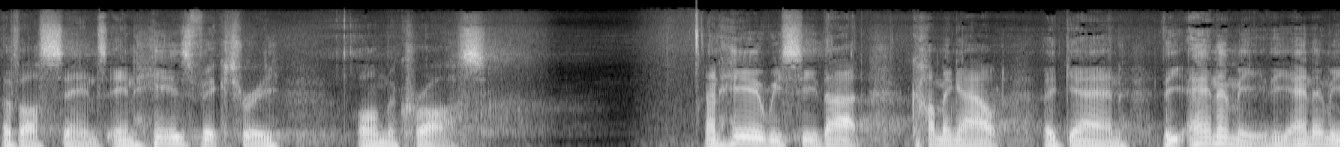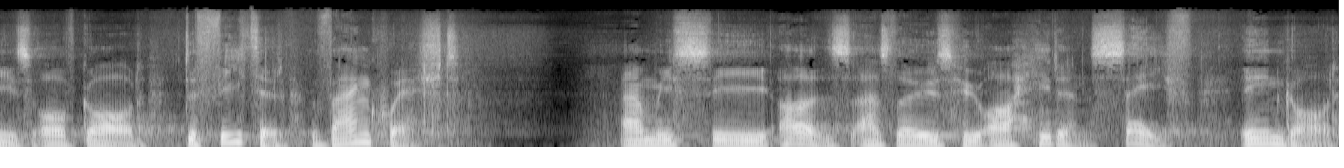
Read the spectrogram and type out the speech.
of our sins, in his victory on the cross. And here we see that coming out again. The enemy, the enemies of God, defeated, vanquished. And we see us as those who are hidden, safe in God,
